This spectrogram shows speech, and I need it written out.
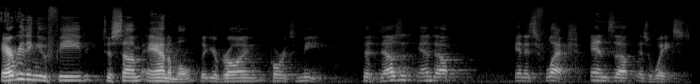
Everything you feed to some animal that you're growing for its meat that doesn't end up in its flesh ends up as waste.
